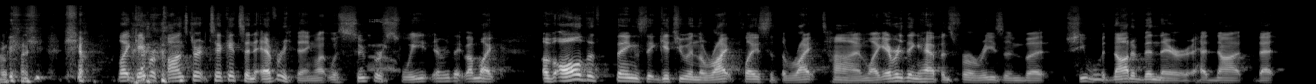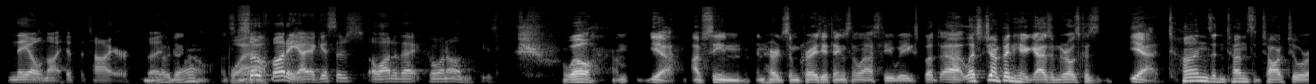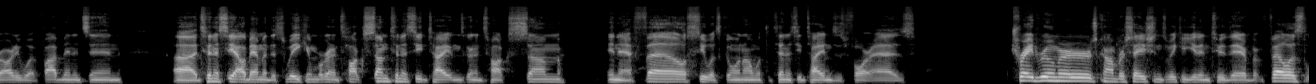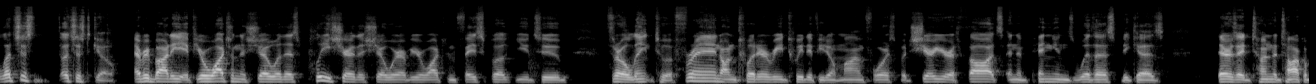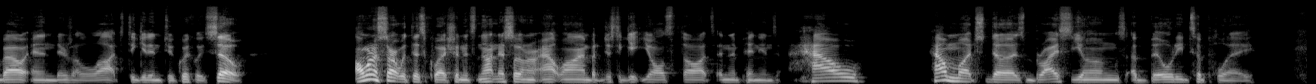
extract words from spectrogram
yeah, like gave her concert tickets and everything. Like was super sweet. Everything. I'm like, of all the things that get you in the right place at the right time, like everything happens for a reason. But she would not have been there had not that nail not hit the tire. But no doubt. That's so funny. I guess there's a lot of that going on. These Well, um, yeah, I've seen and heard some crazy things in the last few weeks, but uh, let's jump in here, guys and girls, because yeah, tons and tons to talk to. We're already what five minutes in. Uh, Tennessee, Alabama this week, and we're going to talk some Tennessee Titans. Going to talk some NFL. See what's going on with the Tennessee Titans as far as trade rumors, conversations we could get into there. But fellas, let's just let's just go. Everybody, if you're watching the show with us, please share the show wherever you're watching Facebook, YouTube. Throw a link to a friend on Twitter, retweet if you don't mind for us, but share your thoughts and opinions with us because there's a ton to talk about and there's a lot to get into quickly. So I want to start with this question. It's not necessarily on our outline, but just to get y'all's thoughts and opinions. How how much does Bryce Young's ability to play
